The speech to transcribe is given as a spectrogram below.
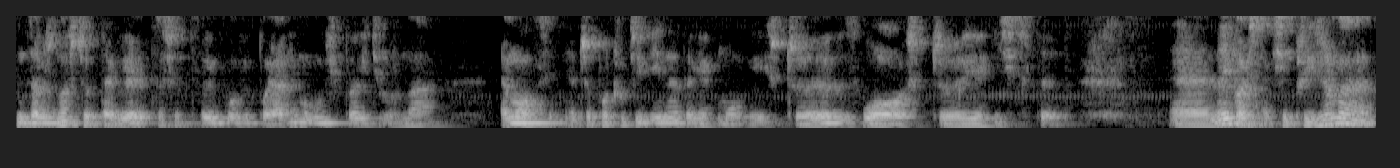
Więc w zależności od tego, co się w Twojej głowie pojawi, mogą się pojawić różne emocje, nie? czy poczucie winy, tak jak mówisz, czy złość, czy jakiś wstyd. E, no i właśnie, jak się przyjrzymy e,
